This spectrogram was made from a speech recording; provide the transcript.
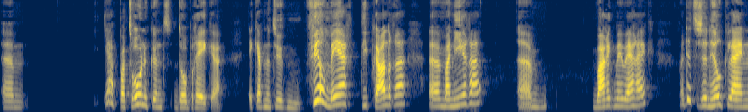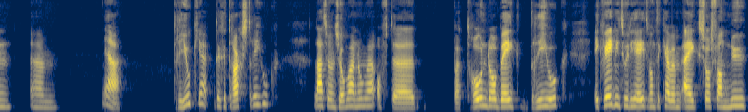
um, ja, patronen kunt doorbreken. Ik heb natuurlijk veel meer diepgaandere uh, manieren um, waar ik mee werk. Maar dit is een heel klein um, ja, driehoekje, de gedragsdriehoek. Laten we hem zo maar noemen. Of de patroondorbeek driehoek. Ik weet niet hoe die heet, want ik heb hem eigenlijk soort van nu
